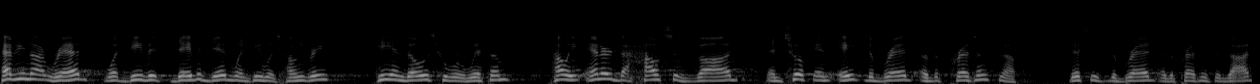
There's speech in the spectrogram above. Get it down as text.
Have you not read what David, David did when he was hungry, he and those who were with him? How he entered the house of God and took and ate the bread of the presence. Now, this is the bread of the presence of God.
